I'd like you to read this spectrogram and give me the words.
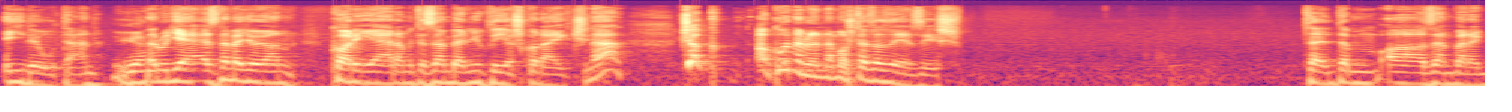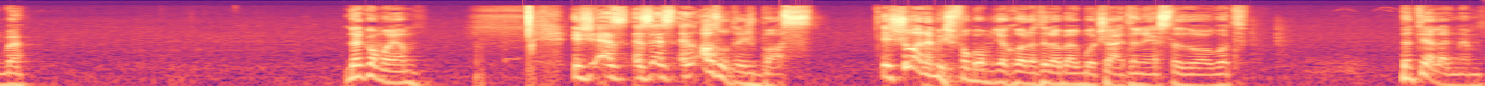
Egy idő után. Igen. Mert ugye ez nem egy olyan karrier, amit az ember nyugdíjas koráig csinál, csak akkor nem lenne most ez az érzés. Szerintem az emberekbe. De komolyan. És ez, ez, ez, ez azóta is bassz. És soha nem is fogom gyakorlatilag megbocsájtani ezt a dolgot. De tényleg nem.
